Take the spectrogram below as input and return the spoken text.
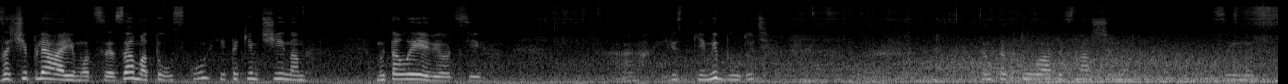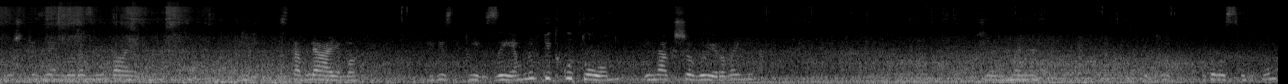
зачіпляємо це за мотузку і таким чином металеві оці е, гвіздки не будуть контактувати з нашими цими. Трошки землю розгрібаємо і вставляємо гвіздки в землю під кутом, інакше вирве їх. Вже в мене такий досвід був,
